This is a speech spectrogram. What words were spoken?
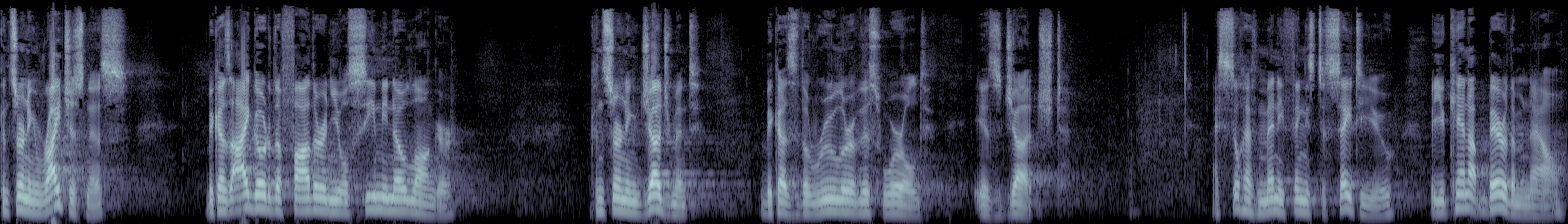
Concerning righteousness, because I go to the Father and you will see me no longer. Concerning judgment, because the ruler of this world is judged. I still have many things to say to you, but you cannot bear them now.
